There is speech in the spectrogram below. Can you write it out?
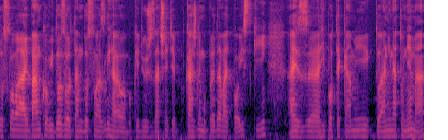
doslova aj bankový dozor tam doslova zlyhal, lebo keď už začnete každému predávať poistky, aj s hypotékami, to ani na to nemá,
